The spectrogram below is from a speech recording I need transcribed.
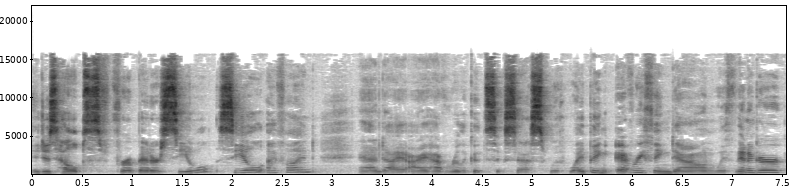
it just helps for a better seal, seal I find, and I, I have really good success with wiping everything down with vinegar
